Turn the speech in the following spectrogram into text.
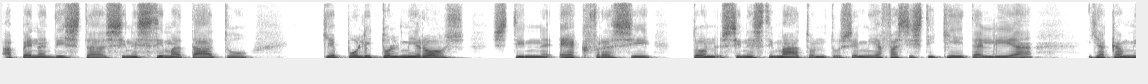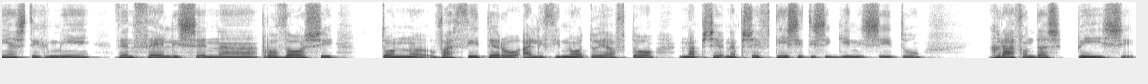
απέναντι στα συναισθήματά του και πολύ τολμηρός στην έκφραση των συναισθημάτων του. Σε μια φασιστική Ιταλία για καμία στιγμή δεν θέλησε να προδώσει τον βαθύτερο αληθινό του εαυτό να, να ψευτήσει τη συγκίνησή του γράφοντας ποίηση.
